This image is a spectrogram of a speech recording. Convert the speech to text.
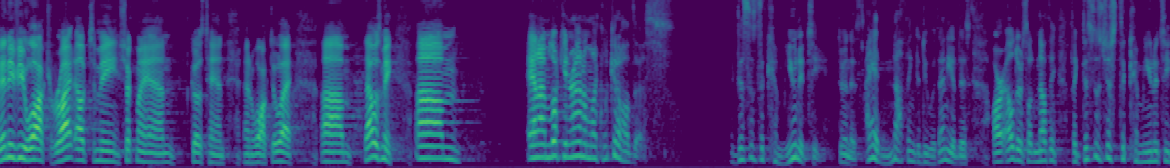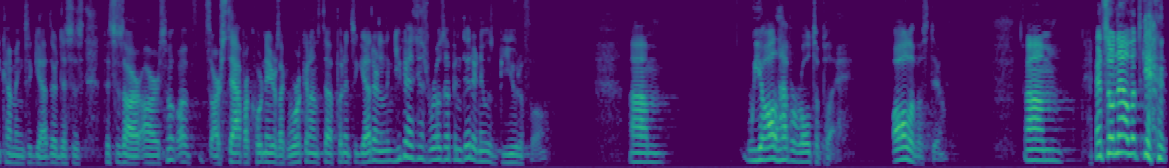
Many of you walked right up to me, shook my hand, ghost hand, and walked away. Um, that was me. Um, and I'm looking around, I'm like, look at all this. Like, this is the community doing this. I had nothing to do with any of this. Our elders had nothing. Like, this is just the community coming together. This is, this is our, our, our staff, our coordinators, like working on stuff, putting it together. And you guys just rose up and did it, and it was beautiful. Um, we all have a role to play. All of us do. Um, and so now let's get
